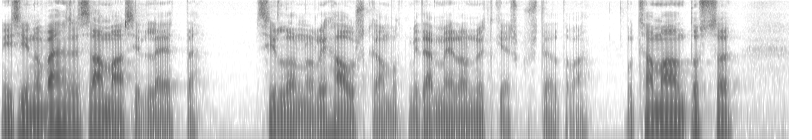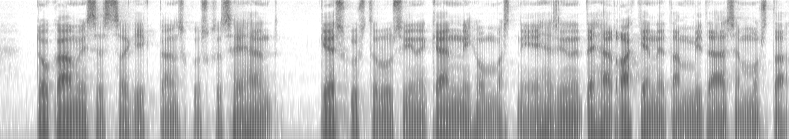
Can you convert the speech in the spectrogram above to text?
niin siinä on vähän se sama sille, että silloin oli hauskaa, mutta mitä meillä on nyt keskusteltavaa. Mutta sama on tuossa dokaamisessakin kanssa, koska sehän keskustelu siinä kännihommassa, niin eihän siinä tehdä rakenneta mitään semmoista,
